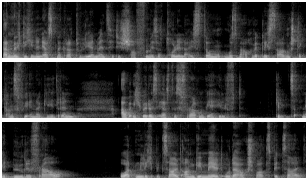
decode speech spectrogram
dann möchte ich Ihnen erstmal gratulieren, wenn Sie das schaffen. Ist eine tolle Leistung, muss man auch wirklich sagen, steckt ganz viel Energie drin. Aber ich würde als erstes fragen, wer hilft? Gibt es eine Bügelfrau, ordentlich bezahlt, angemeldet oder auch schwarz bezahlt?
